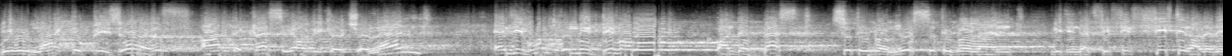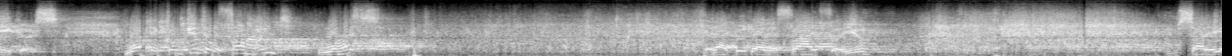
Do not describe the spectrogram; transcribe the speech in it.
we would like to preserve all the classic agricultural land, and we want only develop on the best suitable, most suitable land within that 1,500 acres. What the computer found was, and I think I have a slide for you. I'm sorry.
